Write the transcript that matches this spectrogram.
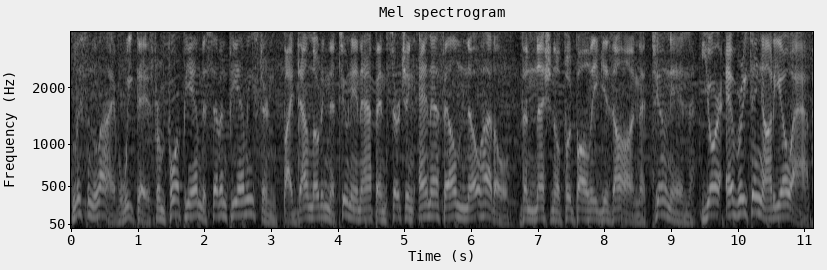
Listen live weekdays from 4 p.m. to 7 p.m. Eastern by downloading the TuneIn app and searching NFL No Huddle. The National Football League is on TuneIn, your everything audio app.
